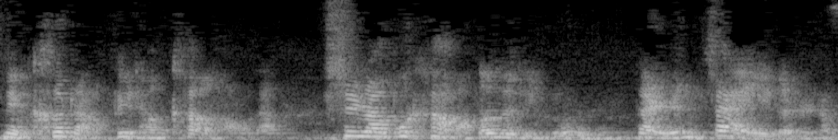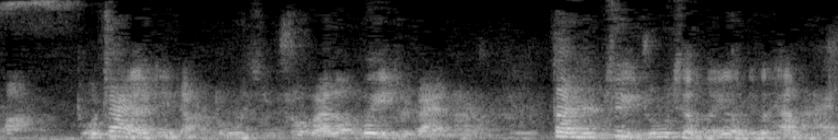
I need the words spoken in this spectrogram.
那科长非常看好他，虽然不看好他的礼物，但人在意的是什么？不在意这点东西，说白了位置在哪儿，但是最终却没有留下来。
